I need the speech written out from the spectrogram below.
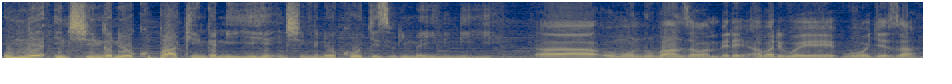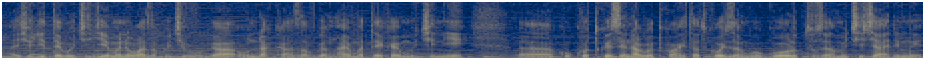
umwe inshingano yo kubakinga ni iyihe? Inshingano yo kogeza uri main ni iyihe? Umuntu ubanza wa mbere aba ari we wogeza icyo gitego kigiyemo ni we ubanza kukivuga undi akaza avuga nk'ayo mateka y'umukinnyi. Ah, kuko twese ntabwo twahita twogeza ngo gol tuzaba mu icyarimwe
